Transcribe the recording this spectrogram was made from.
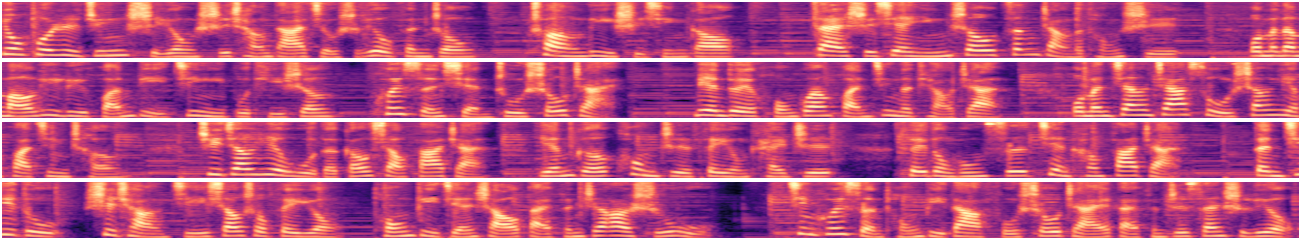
用户日均使用时长达九十六分钟，创历史新高。在实现营收增长的同时，我们的毛利率环比进一步提升，亏损显著收窄。面对宏观环境的挑战，我们将加速商业化进程，聚焦业务的高效发展，严格控制费用开支，推动公司健康发展。本季度市场及销售费用同比减少百分之二十五，净亏损同比大幅收窄百分之三十六。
